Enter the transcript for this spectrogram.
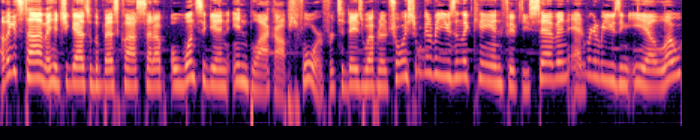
I think it's time I hit you guys with the best class setup once again in Black Ops 4. For today's weapon of choice, we're going to be using the KN57, and we're going to be using ELO,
